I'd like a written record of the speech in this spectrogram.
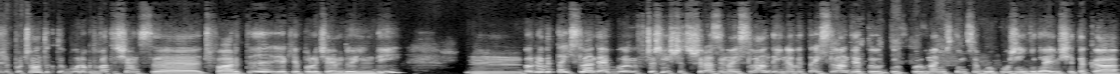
że początek to był rok 2004, jak ja poleciałem do Indii. Bo nawet ta Islandia, byłem wcześniej jeszcze trzy razy na Islandii i nawet ta Islandia to, to w porównaniu z tym, co było później, wydaje mi się taka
